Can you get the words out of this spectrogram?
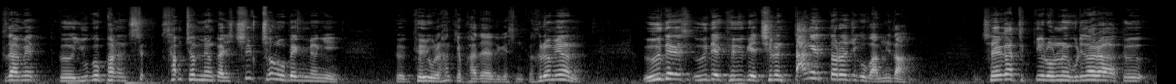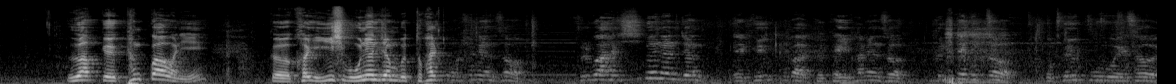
그다음에 그 유급하는 3,000명까지 7,500명이 그 교육을 함께 받아야 되겠습니까? 그러면 의대 의대 교육의 질은 땅에 떨어지고 맙니다. 제가 듣기로는 우리나라 그 의학교육 평가원이 그 거의 25년 전부터 활동을 하면서 불과 한 10여 년 전에 교육부가 그 개입하면서 그때부터 뭐 교육부에서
